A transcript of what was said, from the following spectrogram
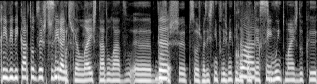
reivindicar todos estes Sim, direitos. porque a lei está do lado uh, dessas uh, pessoas, mas isso infelizmente ainda Claro acontece muito mais do que,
